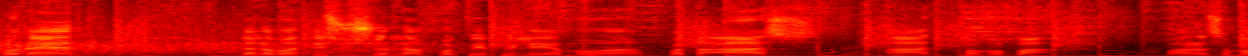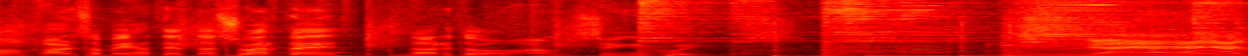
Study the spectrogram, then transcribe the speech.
Monet, dalawang desisyon lang pagpipilian mo, ha? Pataas at pababa. Para sa mga cards sa may hatid na swerte, narito ang Singing Queens. Yan, yan, yan, yan!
